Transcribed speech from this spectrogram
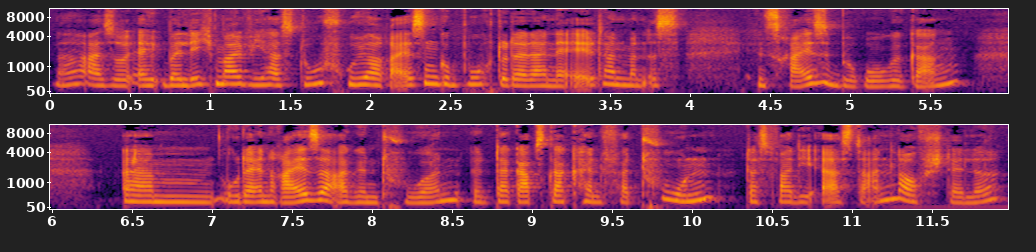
Ne? Also überleg mal, wie hast du früher Reisen gebucht oder deine Eltern? Man ist ins Reisebüro gegangen ähm, oder in Reiseagenturen. Äh, Da gab es gar kein Vertun. Das war die erste Anlaufstelle.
